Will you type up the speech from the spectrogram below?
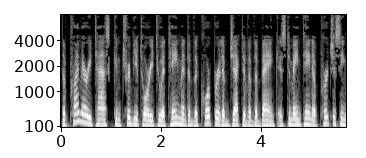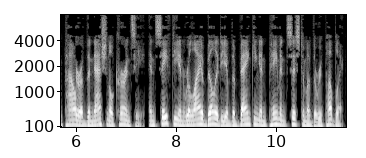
The primary task contributory to attainment of the corporate objective of the bank is to maintain a purchasing power of the national currency, and safety and reliability of the banking and payment system of the republic.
